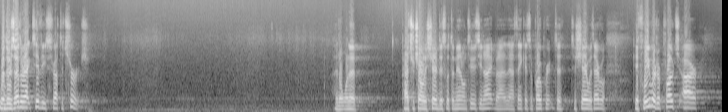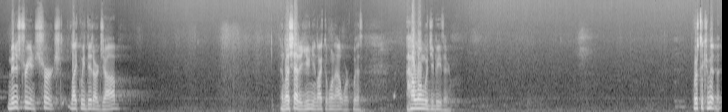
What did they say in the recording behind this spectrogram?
when there's other activities throughout the church. I don't want to, Pastor Charlie shared this with the men on Tuesday night, but I, I think it's appropriate to, to share with everyone. If we were to approach our ministry and church like we did our job, unless you had a union like the one I work with, how long would you be there? Where's the commitment?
